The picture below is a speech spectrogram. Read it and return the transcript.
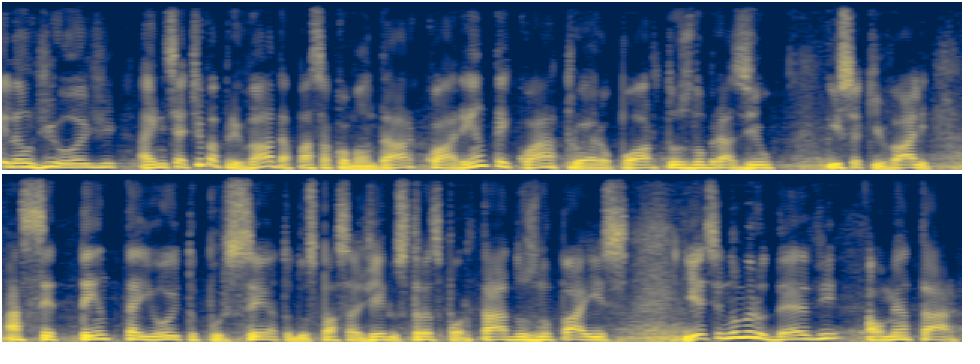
Leilão de hoje, a iniciativa privada passa a comandar 44 aeroportos no Brasil. Isso equivale a 78% dos passageiros transportados no país. E esse número deve aumentar.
